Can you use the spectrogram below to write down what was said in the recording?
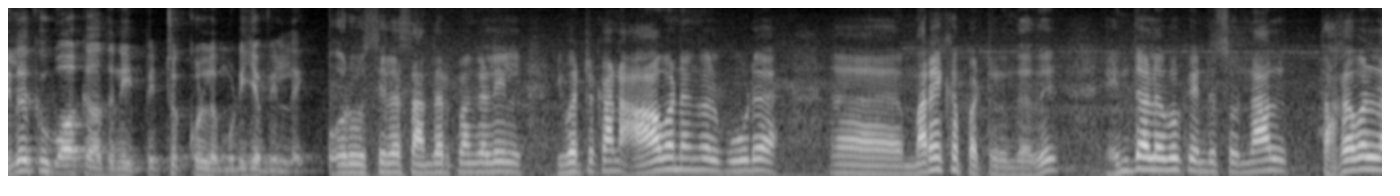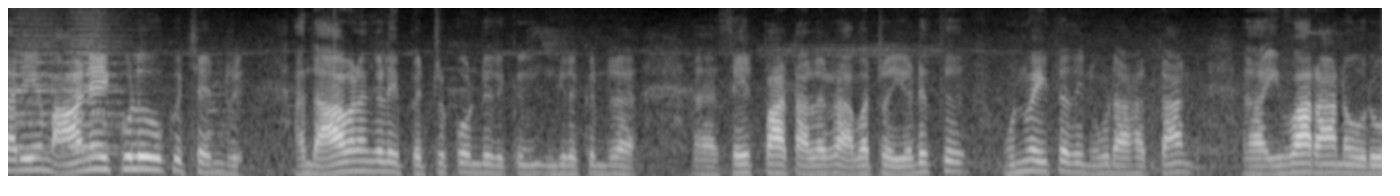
இலகுவாக அதனை பெற்றுக்கொள்ள முடியவில்லை. ஒரு சில சந்தர்ப்பங்களில் இவற்றுக்கான ஆவணங்கள் கூட மறைக்கப்பட்டிருந்தது. எந்த அளவுக்கு என்று சொன்னால் தகவல் அறியும் ஆணைக்குழுவுக்கு சென்று அந்த ஆவணங்களை பெற்றுக்கொண்டு இருக்கு செயற்பாட்டாளர்கள் அவற்றை எடுத்து முன்வைத்ததின் ஊடாகத்தான் இவ்வாறான ஒரு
